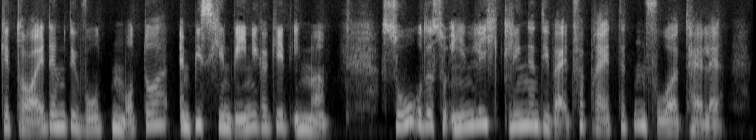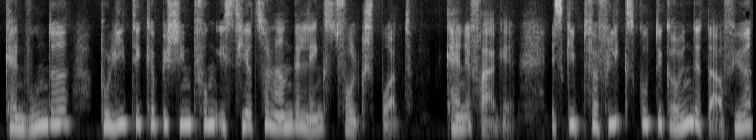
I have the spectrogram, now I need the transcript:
getreu dem devoten Motto, ein bisschen weniger geht immer. So oder so ähnlich klingen die weit verbreiteten Vorurteile. Kein Wunder, Politikerbeschimpfung ist hierzulande längst Volkssport. Keine Frage. Es gibt verflixt gute Gründe dafür,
